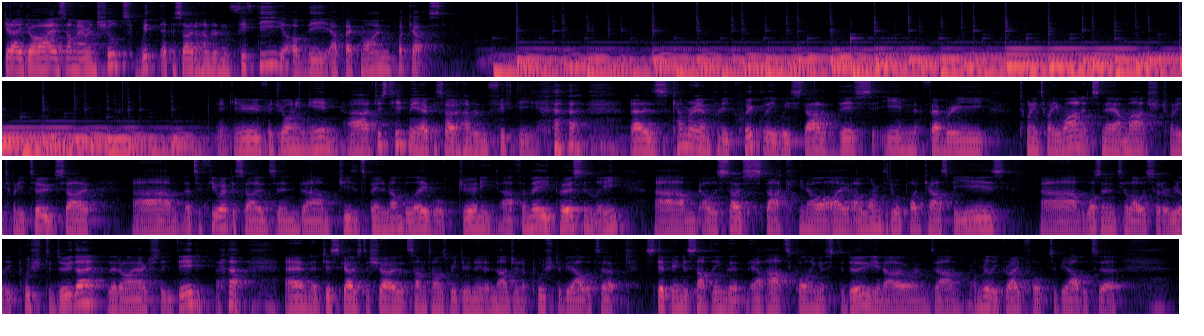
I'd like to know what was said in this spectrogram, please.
G'day, guys. I'm Aaron Schultz with episode 150 of the Outback Mind podcast. Thank you for joining in. Uh, just hit me episode 150. that has come around pretty quickly. We started this in February 2021. It's now March 2022. So um, that's a few episodes, and um, geez, it's been an unbelievable journey. Uh, for me personally, um, I was so stuck. You know, I, I wanted to do a podcast for years. Uh, wasn't until I was sort of really pushed to do that that I actually did. and it just goes to show that sometimes we do need a nudge and a push to be able to step into something that our heart's calling us to do, you know. And um, I'm really grateful to be able to.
